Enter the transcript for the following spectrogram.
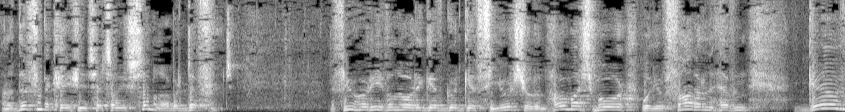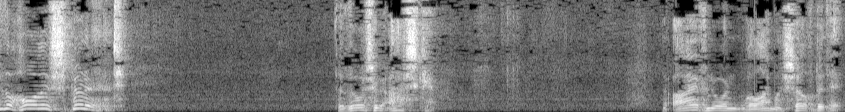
On a different occasion, he said something similar but different. If you who are evil know how to give good gifts to your children, how much more will your Father in heaven give the Holy Spirit to those who ask Him? Now, I've known, well, I myself did it.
